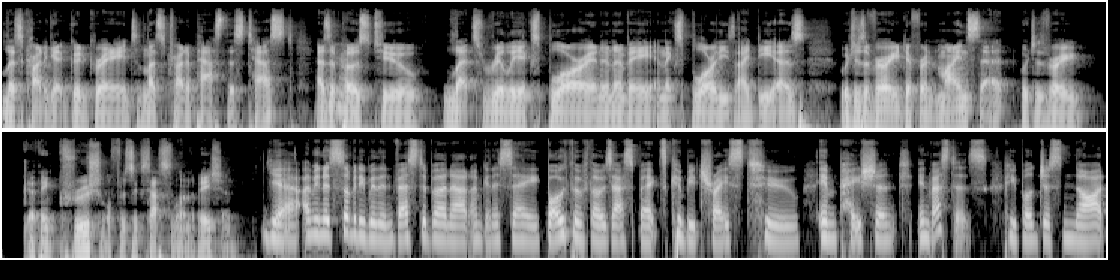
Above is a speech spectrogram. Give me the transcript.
let's try to get good grades and let's try to pass this test as mm-hmm. opposed to let's really explore and innovate and explore these ideas, which is a very different mindset, which is very, I think, crucial for successful innovation. Yeah, I mean, as somebody with investor burnout, I'm going to say both of those aspects can be traced to impatient investors. People just not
